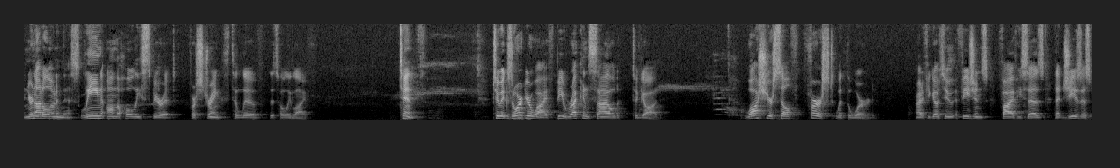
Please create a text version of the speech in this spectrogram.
And you're not alone in this. Lean on the Holy Spirit for strength to live this holy life. Tenth, to exhort your wife, be reconciled to God. Wash yourself first with the word. Right? If you go to Ephesians 5, he says that Jesus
